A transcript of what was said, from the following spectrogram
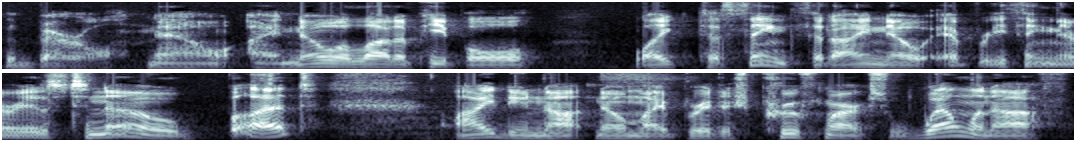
the barrel. Now, I know a lot of people like to think that I know everything there is to know, but I do not know my British proof marks well enough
